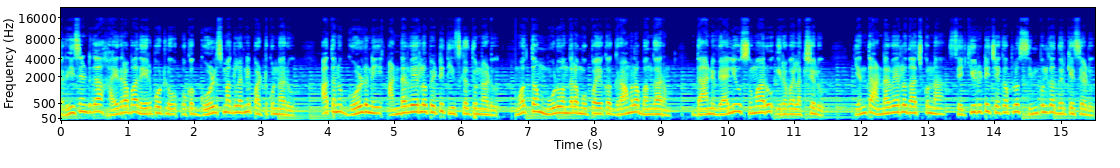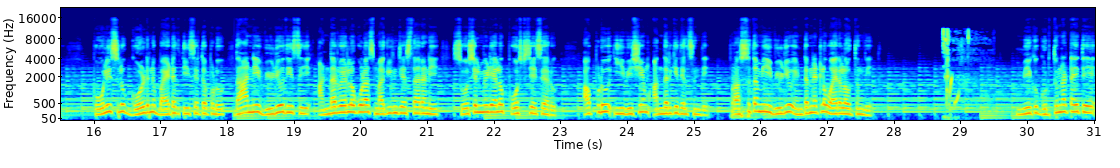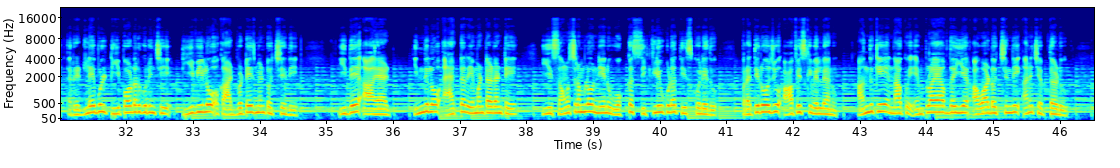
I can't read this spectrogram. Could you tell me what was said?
రీసెంట్గా హైదరాబాద్ ఎయిర్పోర్ట్లో ఒక గోల్డ్ స్మగ్లర్ని పట్టుకున్నారు. అతను గోల్డ్ని అండర్వేర్లో పెట్టి తీసుకెళ్తున్నాడు. మొత్తం మూడు వందల ముప్పై ఒక్క గ్రాముల బంగారం. దాని వాల్యూ సుమారు ఇరవై లక్షలు. ఎంత అండర్వేర్లో దాచుకున్నా సెక్యూరిటీ చెకప్లో సింపుల్గా దొరికేశాడు. పోలీసులు గోల్డ్ని బయటకు తీసేటప్పుడు దాన్ని వీడియో తీసి అండర్వేర్లో కూడా స్మగ్లింగ్ చేస్తారని సోషల్ మీడియాలో పోస్ట్ చేశారు. అప్పుడు ఈ విషయం అందరికీ తెలిసింది. ప్రస్తుతం ఈ వీడియో ఇంటర్నెట్లో వైరల్ అవుతుంది. మీకు గుర్తున్నట్టయితే రెడ్ లేబుల్ టీ పౌడర్ గురించి టీవీలో ఒక అడ్వర్టైజ్మెంట్ వచ్చేది. ఇదే ఆ యాడ్. ఇందులో యాక్టర్ ఏమంటాడంటే ఈ సంవత్సరంలో నేను ఒక్క సిక్ లీవ్ కూడా తీసుకోలేదు. ప్రతిరోజు ఆఫీస్కి వెళ్ళాను. అందుకే నాకు employee of the year award వచ్చింది అని చెప్తాడు.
